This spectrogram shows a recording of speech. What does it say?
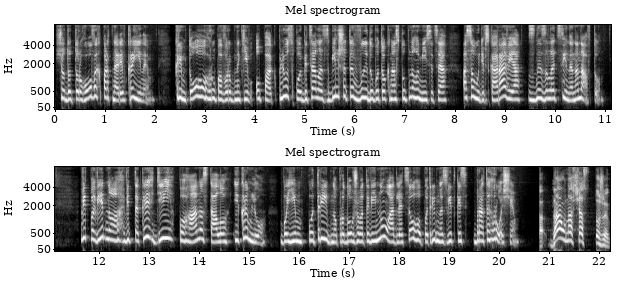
щодо торгових партнерів країни. Крім того, група виробників ОПЕК Плюс пообіцяла збільшити видобуток наступного місяця, а Саудівська Аравія знизила ціни на нафту. Відповідно, від таких дій погано стало і Кремлю, бо їм потрібно продовжувати війну, а для цього потрібно звідкись брати гроші. Да, у нас сейчас тоже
